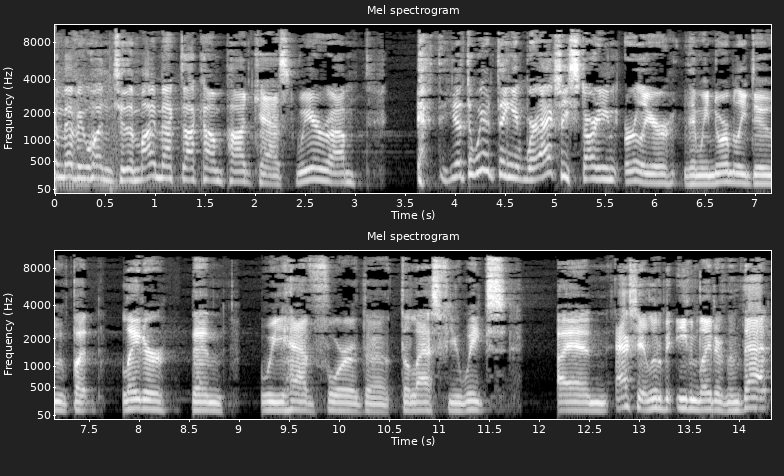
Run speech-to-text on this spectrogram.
Welcome everyone to the MyMac.com podcast. We're um, you know, the weird thing we're actually starting earlier than we normally do, but later than we have for the the last few weeks, and actually a little bit even later than that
